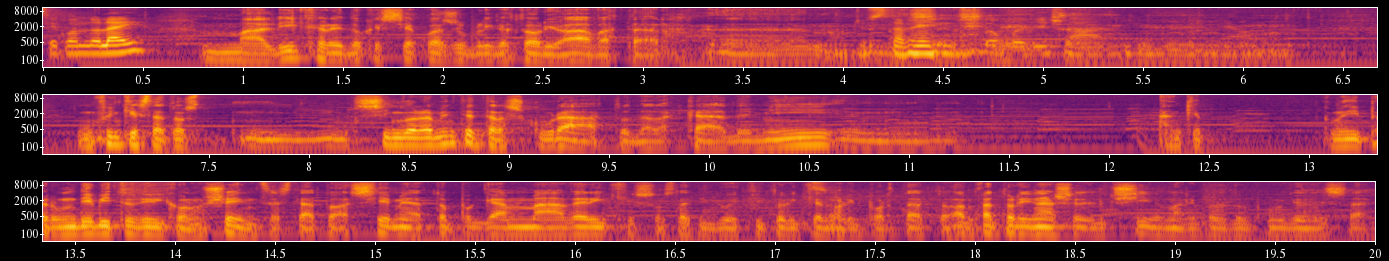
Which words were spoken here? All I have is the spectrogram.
Secondo lei? Ma lì credo che sia quasi obbligatorio Avatar. ehm, Giustamente. sì, sì, Dopo dieci cioè, anni. mm, Un film che è stato mm, singolarmente trascurato dall'Academy, mm, anche come dire, per un debito di riconoscenza, è stato assieme a Top Gun Maverick, che sono stati due titoli che hanno riportato, hanno fatto rinascere il cinema, hanno riportato il pubblico nelle sale.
